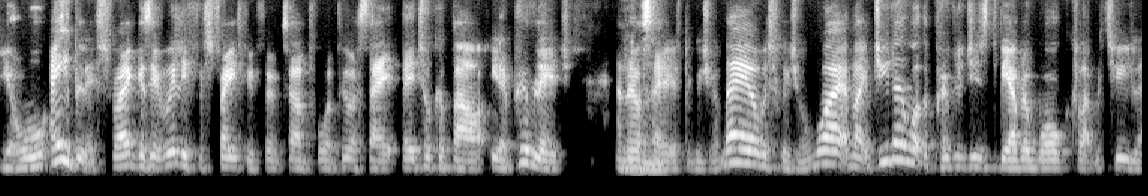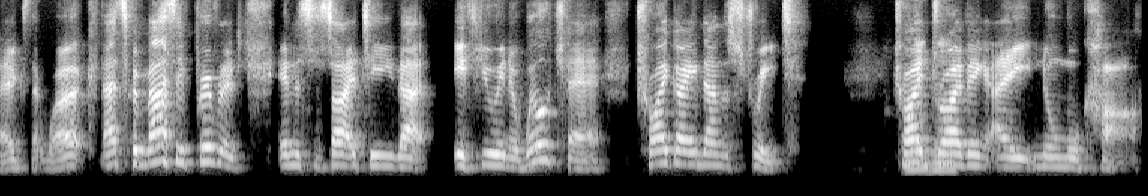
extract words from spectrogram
you're all ableist, right? Because it really frustrates me, for example, when people say they talk about, you know, privilege and they'll mm-hmm. say it's because you're male, it's because you're white. I'm like, do you know what the privilege is to be able to walk like with two legs that work? That's a massive privilege in a society that if you're in a wheelchair, try going down the street, try mm-hmm. driving a normal car.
